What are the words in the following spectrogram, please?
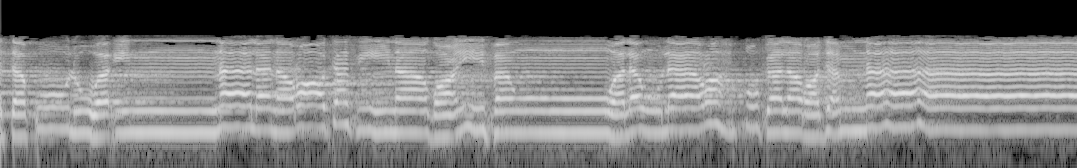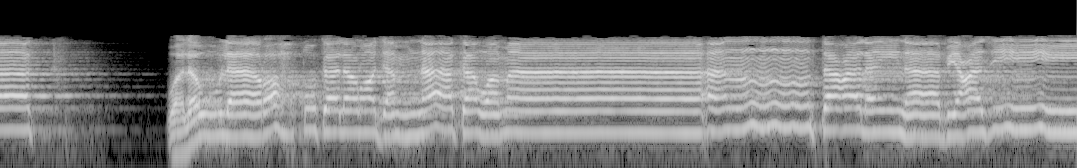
تقول وإنا لنراك فينا ضعيفا ولولا رهطك لرجمناك ولولا رهطك لرجمناك وما أنت علينا بعزيز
